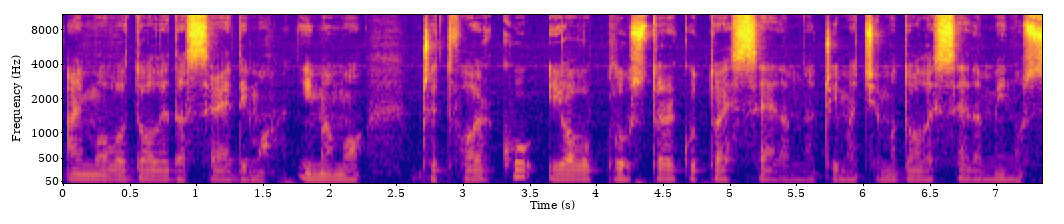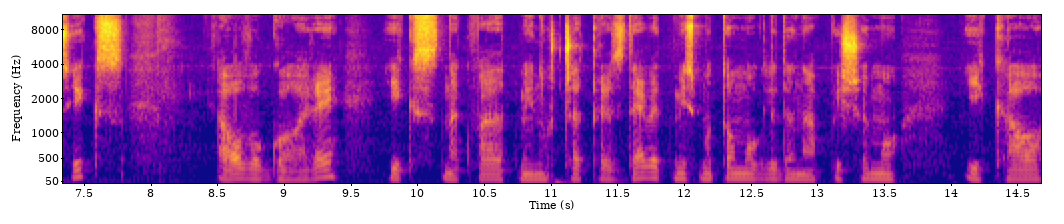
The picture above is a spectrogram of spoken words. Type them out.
ajmo ovo dole da sredimo. Imamo četvorku i ovo plus trojku, to je 7, znači imat ćemo dole 7 minus x, a ovo gore, x na kvadrat minus 49, mi smo to mogli da napišemo i kao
